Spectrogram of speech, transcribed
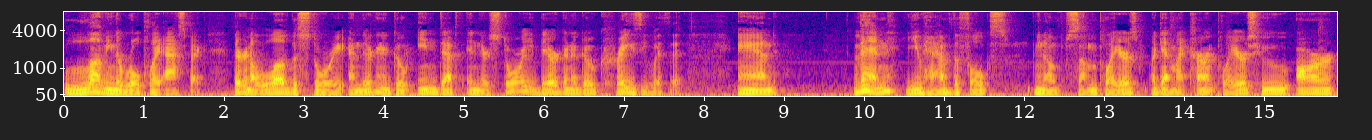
loving the role play aspect. They're going to love the story and they're going to go in depth in their story. They're going to go crazy with it. And then you have the folks, you know, some players, again, my current players who are,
